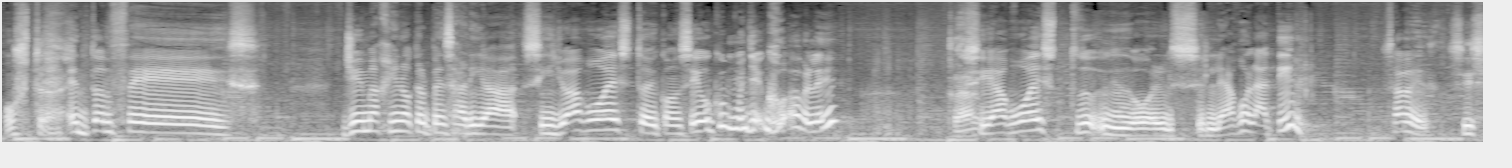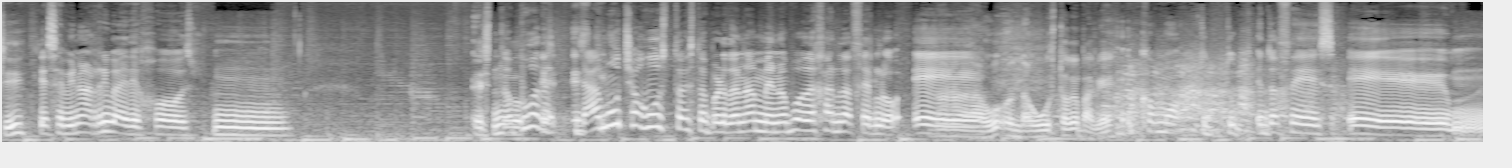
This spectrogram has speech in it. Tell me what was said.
Ostras. Entonces, yo imagino que él pensaría, si yo hago esto y consigo que un muñeco hable, Claro. si hago esto, digo, le hago latir, ¿sabes? Sí, sí. Que se vino arriba y dijo, mm, Esto, no puedo, Es- es da que- mucho gusto esto, perdonadme, no puedo dejar de hacerlo. Eh, no, da gu- da gusto que para qué. como, tú- tú- entonces, eh,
